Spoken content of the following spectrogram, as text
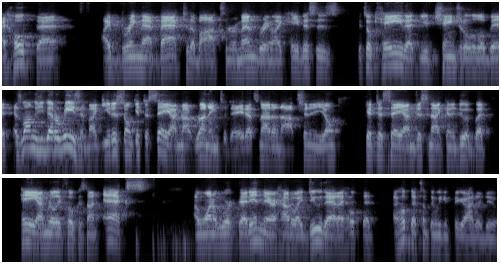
I hope that I bring that back to the box and remembering like, hey, this is it's okay that you change it a little bit as long as you've got a reason. Like you just don't get to say I'm not running today. That's not an option, and you don't get to say I'm just not going to do it. But hey, I'm really focused on X. I want to work that in there. How do I do that? I hope that I hope that's something we can figure out how to do.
